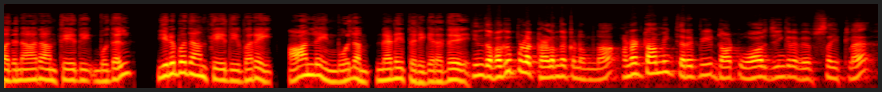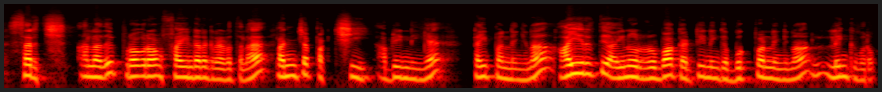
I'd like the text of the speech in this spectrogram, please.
பதினாறாம் தேதி முதல் இருபதாம் தேதி வரை ஆன்லைன் மூலம் நடைபெறுகிறது. இந்த வகுப்புல கலந்துக்கணும்னா அனட்டாமிக் தெரப்பி டாட் ஓஆர்ஜிங்கிற வெப்சைட்ல சர்ச் அல்லது ப்ரோக்ராம் ஃபைண்டர்ங்கிற இடத்துல பஞ்சபக்ஷி அப்படின்னு நீங்க டைப் பண்ணீங்கன்னா ஆயிரத்தி ஐநூறு ரூபாய் கட்டி நீங்க புக் பண்ணீங்கன்னா லிங்க் வரும்.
